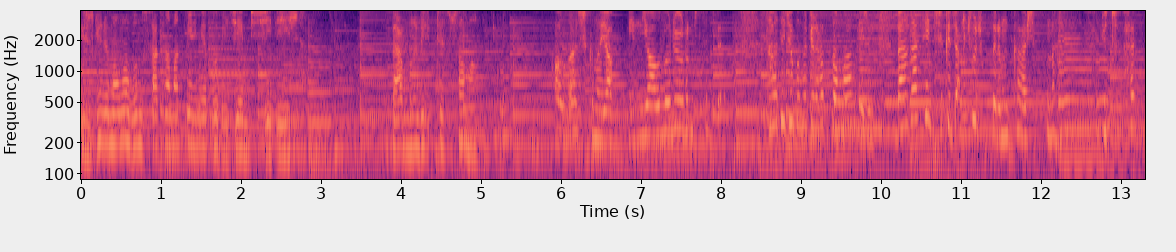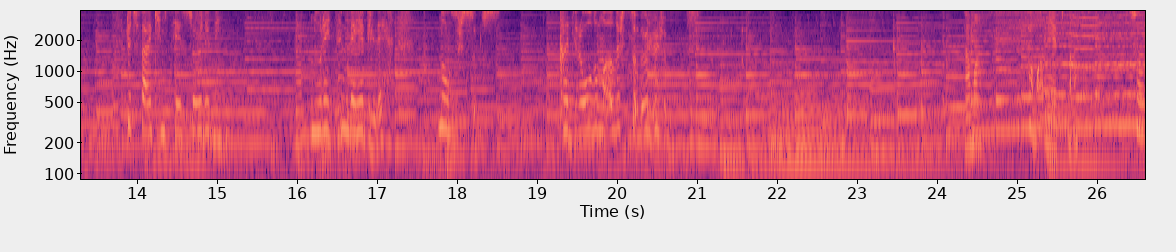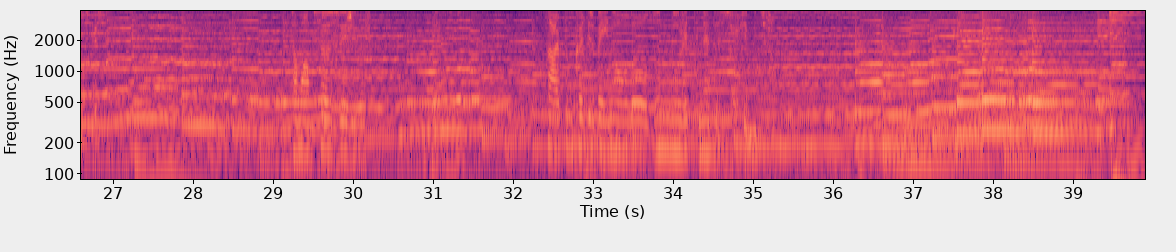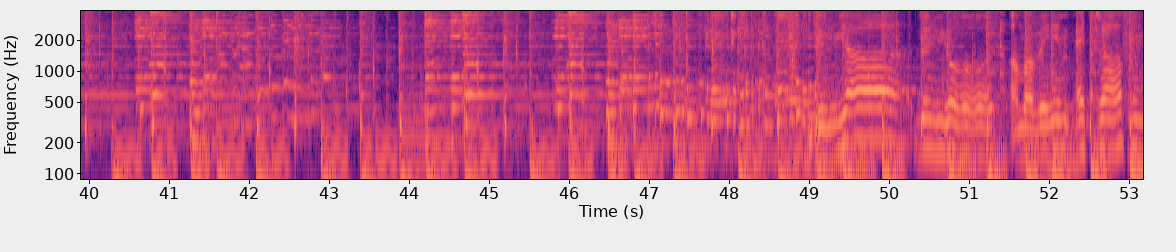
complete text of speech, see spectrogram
Üzgünüm ama bunu saklamak benim yapabileceğim bir şey değil. Ben bunu bilip de susamam. Allah aşkına yapmayın. Yalvarıyorum size. Sadece bana biraz zaman verin. Ben zaten çıkacağım çocuklarımın karşısına. Lütfen, lütfen kimseye söylemeyin. Nurettin Bey'e bile. Ne olursunuz. Kadir oğlumu alırsa ölürüm. Tamam, Tamam yetmez. Söz verin. tamam söz veriyorum. Sarp'ın Kadir Bey'in oğlu olduğunu Nurettin'e de söylemeyeceğim. Ama benim etrafım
